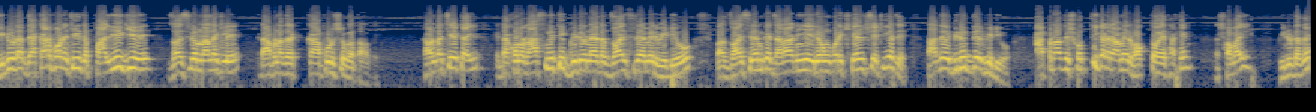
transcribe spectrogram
ভিডিওটা দেখার পরে ঠিক আছে, পালিয়ে গিয়ে জয় শ্রীরাম না লিখলে এটা আপনাদের কাপুরুষগতা হবে। কারণটা হচ্ছে এটাই, এটা কোনো রাজনৈতিক ভিডিও না, এটা জয় শ্রীরামের ভিডিও বা জয় শ্রীরামকে যারা নিয়ে এরকম করে খেলছে, ঠিক আছে, তাদের বিরুদ্ধের ভিডিও আপনারা যদি সত্যিকার রামের ভক্ত হয়ে থাকেন সবাই ভিডিওটাতে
